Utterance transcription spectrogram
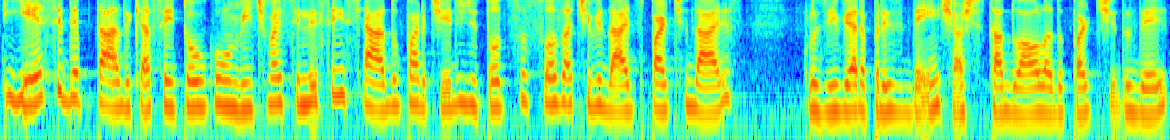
e esse deputado que aceitou o convite vai ser licenciado do partido de todas as suas atividades partidárias. Inclusive era presidente, acho estadual lá do partido dele.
